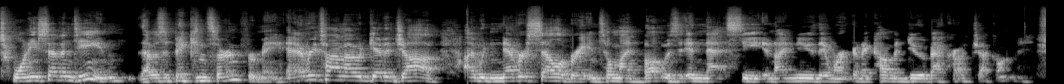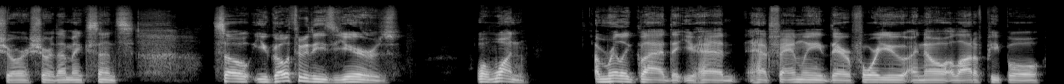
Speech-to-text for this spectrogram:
2017, that was a big concern for me. Every time I would get a job, I would never celebrate until my butt was in that seat, and I knew they weren't going to come and do a background check on me. Sure, sure, that makes sense. So you go through these years. Well, one, I'm really glad that you had had family there for you. I know a lot of people.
